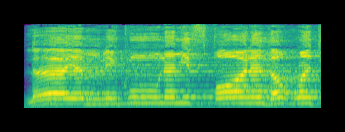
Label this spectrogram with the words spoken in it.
لا يملكون مثقال ذرة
